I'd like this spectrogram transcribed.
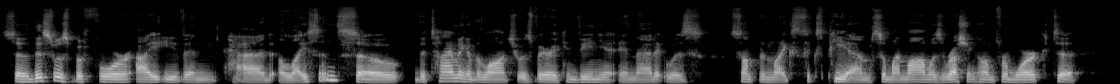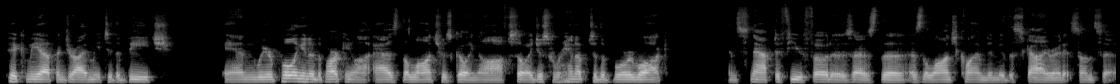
So this was before I even had a license. So the timing of the launch was very convenient in that it was something like 6 p.m. So my mom was rushing home from work to pick me up and drive me to the beach. And we were pulling into the parking lot as the launch was going off. So I just ran up to the boardwalk and snapped a few photos as the as the launch climbed into the sky right at sunset.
